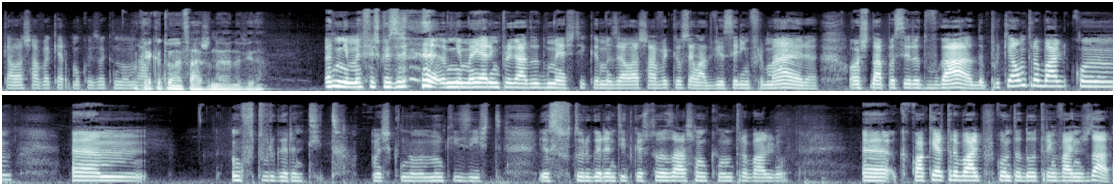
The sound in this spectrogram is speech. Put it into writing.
que ela achava que era uma coisa que não O dava. que é que a tua mãe faz na, na vida? A minha mãe fez coisa. A minha mãe era empregada doméstica, mas ela achava que eu, sei lá, devia ser enfermeira ou estudar para ser advogada, porque há um trabalho com hum, um futuro garantido, mas que não, nunca existe. Esse futuro garantido que as pessoas acham que um trabalho. Ah, que qualquer trabalho por conta de outrem vai nos dar.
